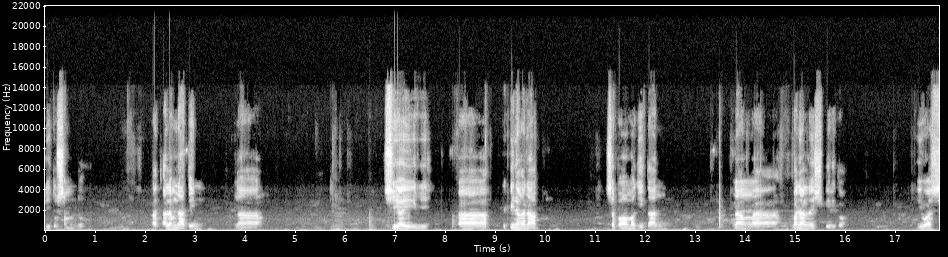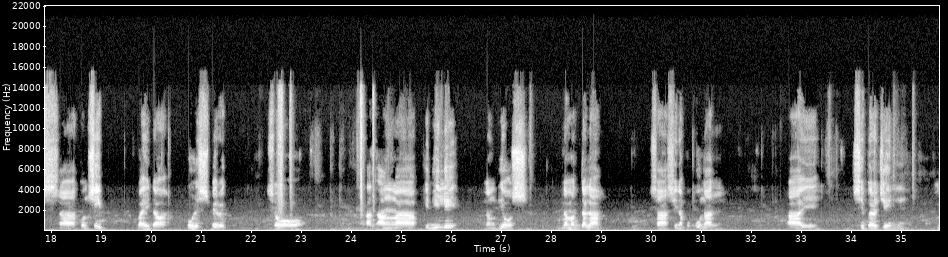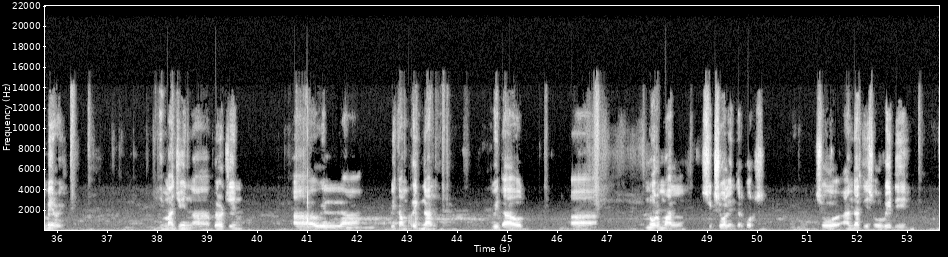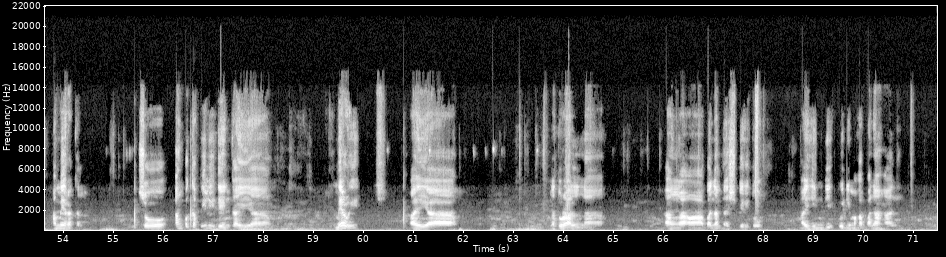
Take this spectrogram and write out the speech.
dito sa mundo. At alam natin na siya ay ah, ipinanganak sa pamamagitan ng ah, banal na espiritu. He was ah, conceived by the Holy Spirit. So, at ang ah, pinili ng Diyos na magdala sa sinapupunan ay si Virgin Mary. Imagine a virgin uh, will uh, become pregnant without uh, normal sexual intercourse. So, and that is already a miracle. So, ang pagkapili din kay uh, Mary ay uh, natural na ang uh, banal na espiritu ay hindi pwede makapanahan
